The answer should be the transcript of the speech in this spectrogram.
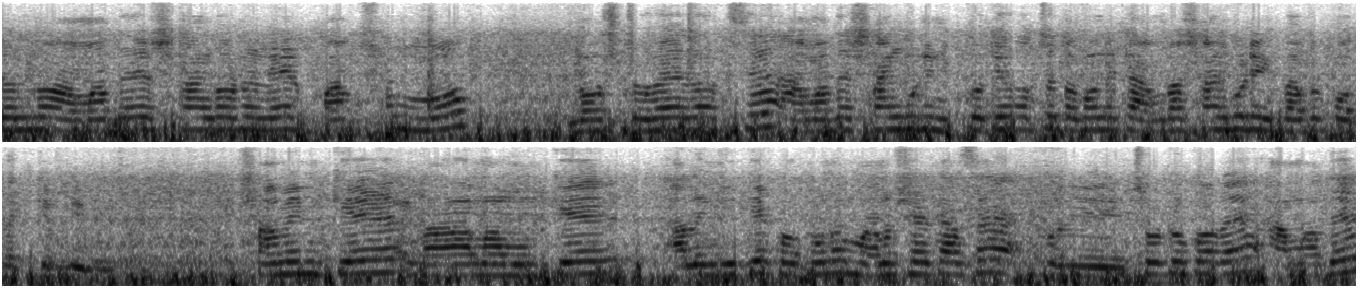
জন্য আমাদের সাংগঠনের ভারসাম্য নষ্ট হয়ে যাচ্ছে। আমাদের সাংগঠনিক ক্ষতি হচ্ছে, তখন এটা আমরা সাংগঠনিকভাবে পদক্ষেপ নিব। শামীমকে বা মামুনকে আলমগীরকে কখনো মানুষের কাছে ছোট করে আমাদের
